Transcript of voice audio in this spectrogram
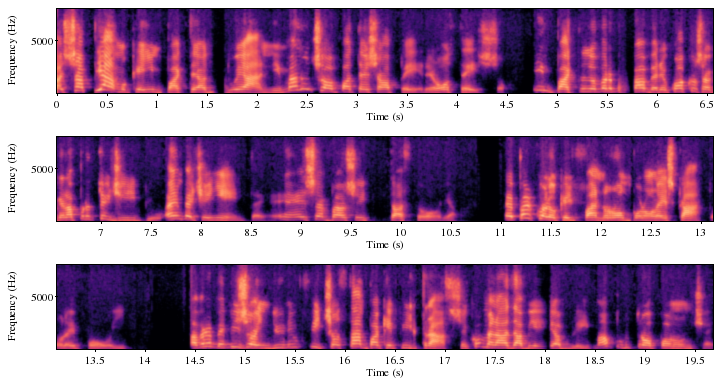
E sappiamo che Impact è a due anni, ma non ce lo fate sapere lo stesso. Impact dovrebbe avere qualcosa che la proteggi di più e invece niente, è sempre la solita storia. È per quello che i fan rompono le scatole poi. Avrebbe bisogno di un ufficio stampa che filtrasse come la WWE, ma purtroppo non c'è.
